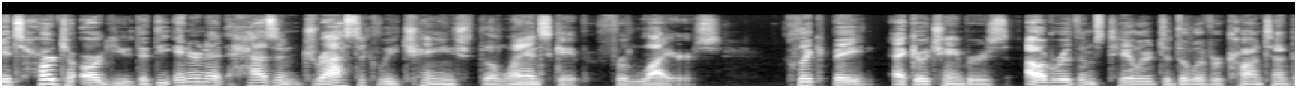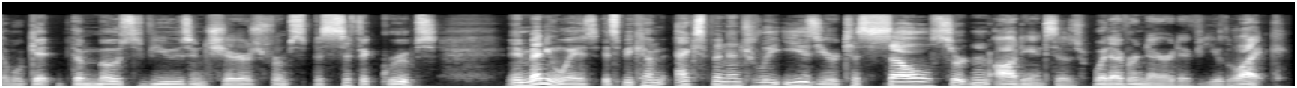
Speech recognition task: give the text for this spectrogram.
It's hard to argue that the internet hasn't drastically changed the landscape for liars. Clickbait, echo chambers, algorithms tailored to deliver content that will get the most views and shares from specific groups. In many ways, it's become exponentially easier to sell certain audiences whatever narrative you like.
